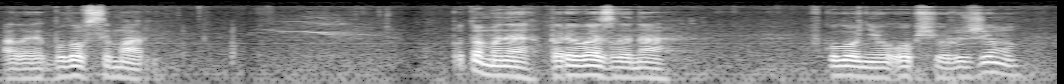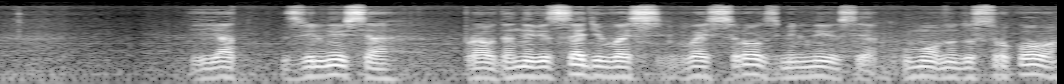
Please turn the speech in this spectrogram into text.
але було все марно. Потім мене перевезли на, в колонію общого режиму. І я звільнився, правда, не відсидів весь, весь срок, звільнився умовно достроково.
